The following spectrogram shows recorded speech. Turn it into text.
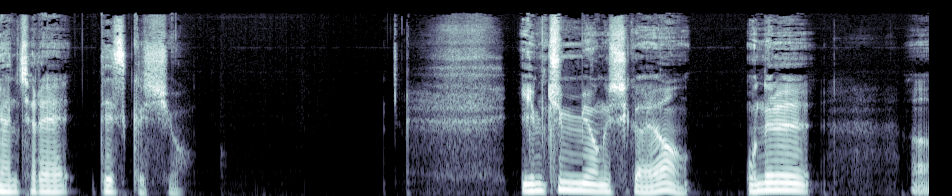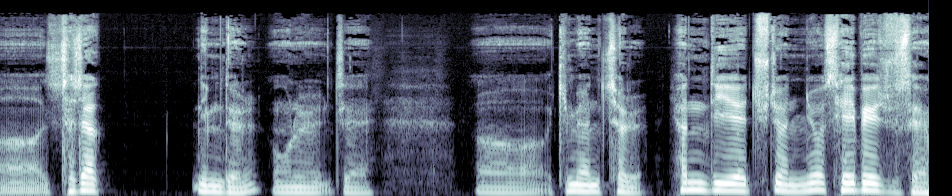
김현철의 디스크쇼. 임춘명 씨가요, 오늘, 어, 제작님들, 오늘 이제, 어, 김현철, 현디의 출연료 3배 주세요.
